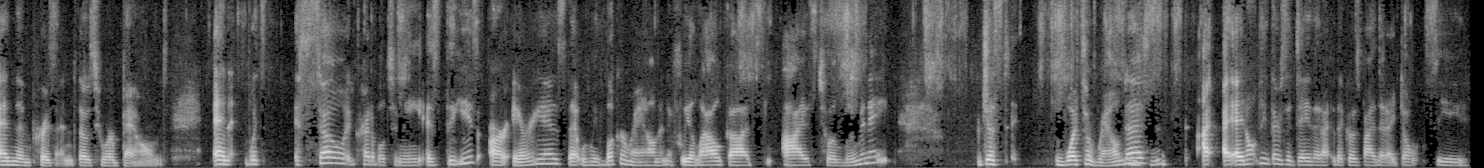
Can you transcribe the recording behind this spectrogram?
and the imprisoned, those who are bound. And what's so incredible to me is these are areas that when we look around and if we allow God's eyes to illuminate, just what's around us, mm-hmm. I, I don't think there's a day that I, that goes by that I don't see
